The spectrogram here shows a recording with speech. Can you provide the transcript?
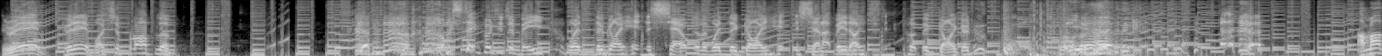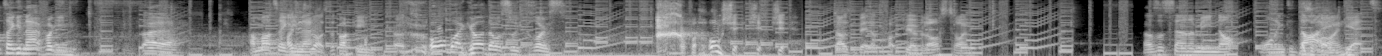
You're in, you're in, what's your problem? I take footage of me when the guy hit the shell, and when the guy hit the shell at me, and I just put the guy going. Yeah. I'm not taking that fucking. Uh, I'm not taking that just fucking. Oh my god, that was so close. Oh oh shit, shit, shit. That was the bit that fucked me over last time. That was the sound of me not wanting to Was die yet.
